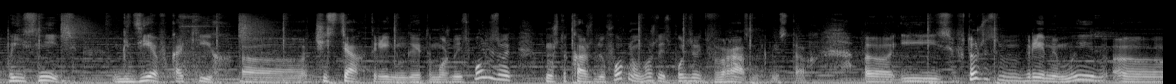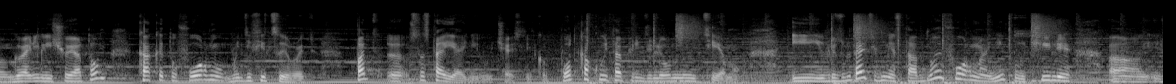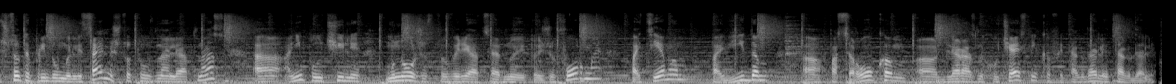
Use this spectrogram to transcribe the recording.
пояснить где, в каких э, частях тренинга это можно использовать, потому что каждую форму можно использовать в разных местах. Э, и в то же время мы э, говорили еще и о том, как эту форму модифицировать под э, состояние участников, под какую-то определенную тему. И в результате вместо одной формы они получили, э, что-то придумали сами, что-то узнали от нас, э, они получили множество вариаций одной и той же формы, по темам, по видам, а, по срокам а, для разных участников и так далее, и так далее.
